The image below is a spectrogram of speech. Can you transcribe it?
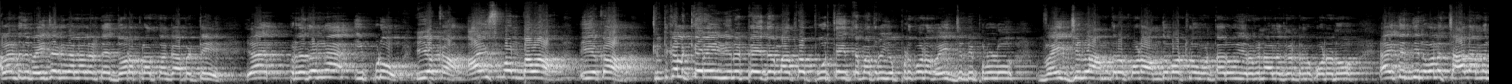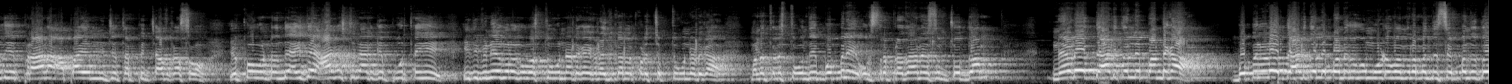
అలాంటిది వైజాగ్ వెళ్ళాలంటే దూర ప్రాంతం కాబట్టి ఏ- ప్రధానంగా ఇప్పుడు ఈ యొక్క ఆయుష్మాన్ భవ ఈ యొక్క క్రిటికల్ కేర్ యూనిట్ అయితే మాత్రం పూర్తి అయితే మాత్రం ఎప్పుడు కూడా వైద్య నిపుణులు వైద్యులు అందరూ కూడా అందుబాటులో ఉంటారు. ఇరవై నాలుగు గంటలు కూడాను. అయితే దీనివల్ల చాలామంది ప్రాణ అపాయం నుంచి తప్పించే అవకాశం ఎక్కువ ఉంటుంది. అయితే ఆగస్టు నాటికి పూర్తయి ఇది వినియోగంలోకి వస్తూ ఉన్నట్టుగా ఇక్కడ అధికారులు కూడా చెప్తూ ఉన్నట్టుగా మనకు తెలుస్తూ ఉంది. బొబ్బిలి ఒకసారి ప్రధాన విషయం చూద్దాం. నేడే దాడితల్లి పండుగ. బొబ్బిలిలో దాడితల్లి పండుగకు మూడు వందల మంది సిబ్బందితో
